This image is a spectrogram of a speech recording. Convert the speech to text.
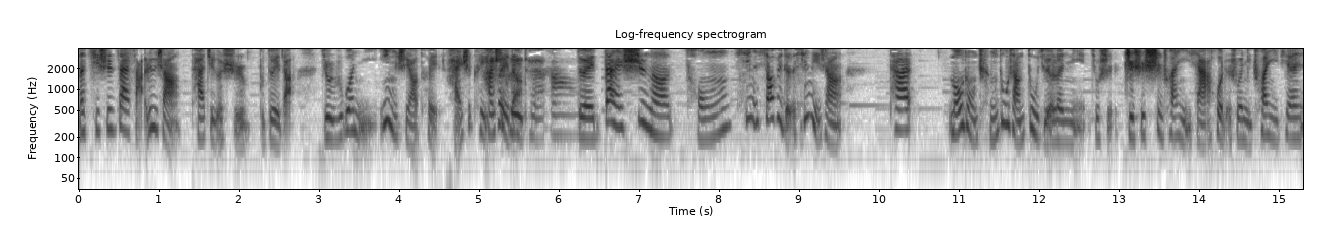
那其实，在法律上，它这个是不对的。就是如果你硬是要退，还是可以退的。退啊。对，但是呢，从心消费者的心理上，他某种程度上杜绝了你就是只是试穿一下，或者说你穿一天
